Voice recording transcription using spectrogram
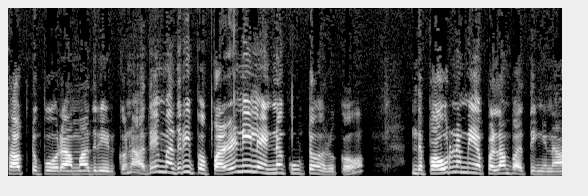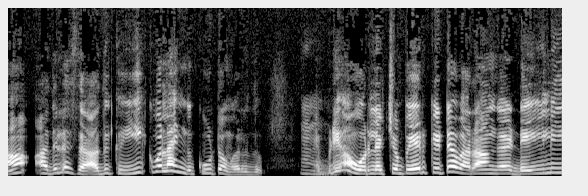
சாப்பிட்டு போற மாதிரி இருக்கணும் அதே மாதிரி இப்ப பழனியில என்ன கூட்டம் இருக்கோ இந்த பௌர்ணமி அப்பெல்லாம் பாத்தீங்கன்னா அதுல அதுக்கு ஈக்குவலா இங்க கூட்டம் வருது. எப்படியும் ஒரு லட்சம் பேர்கிட்ட வராங்க. டெய்லி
